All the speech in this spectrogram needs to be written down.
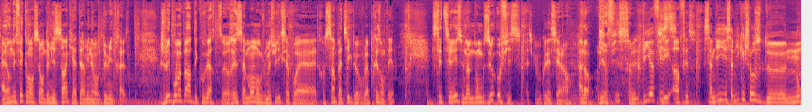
Elle a en effet commencé en 2005 et a terminé en 2013. Je l'ai pour ma part découverte euh, récemment, donc je me suis dit que ça pourrait être sympathique de vous la présenter. Cette série se nomme donc The Office. Est-ce que vous connaissez alors Alors, The Office. The Office, The Office. ça me dit, ça me dit quelque chose de non.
